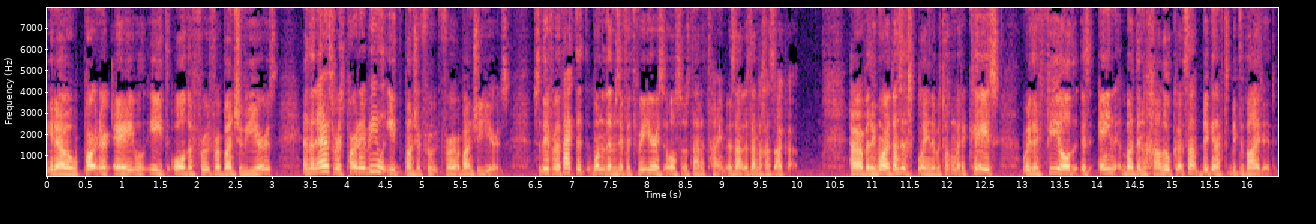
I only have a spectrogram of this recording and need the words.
you know, partner A will eat all the fruit for a bunch of years, and then afterwards, partner B will eat a bunch of fruit for a bunch of years. So therefore, the fact that one of them is there for three years also is not a taina. It's not, it's not a chazaka. However, the Gemara does explain that we're talking about a case where the field is ein badin chaluka. It's not big enough to be divided.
